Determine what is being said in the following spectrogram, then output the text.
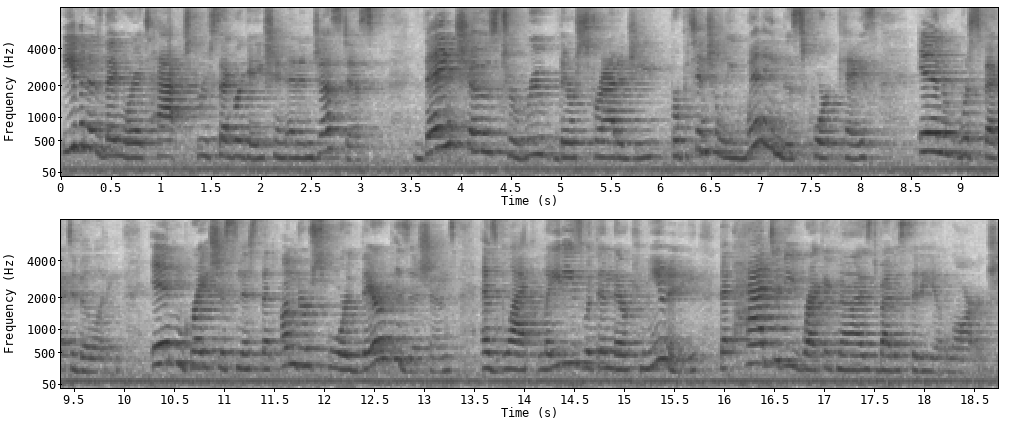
even as they were attacked through segregation and injustice, they chose to root their strategy for potentially winning this court case in respectability in graciousness that underscored their positions as black ladies within their community that had to be recognized by the city at large.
